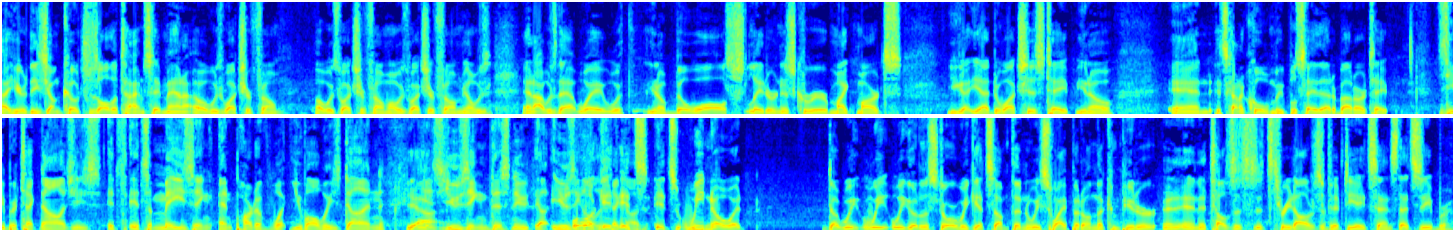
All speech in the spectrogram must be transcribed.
I hear these young coaches all the time say, "Man, I always watch your film. Always watch your film. Always watch your film." You always, and I was that way with you know Bill Walsh later in his career, Mike Martz. You got you had to watch his tape, you know, and it's kind of cool when people say that about our tape. Zebra Technologies, it's it's amazing, and part of what you've always done yeah. is using this new uh, using well, look, all this it, it's it's we know it we, we, we go to the store, we get something, we swipe it on the computer, and, and it tells us it's three dollars and fifty eight cents. That's Zebra,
